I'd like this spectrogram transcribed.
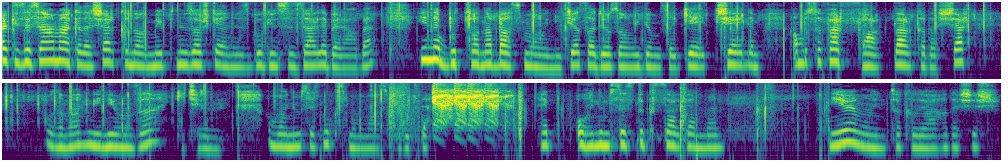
Herkese selam arkadaşlar kanalıma hepiniz hoş geldiniz. Bugün sizlerle beraber yine butona basma oynayacağız. Hadi o zaman videomuza geçelim. Ama bu sefer farklı arkadaşlar. O zaman videomuza geçelim. Ama oyunun sesini kısmam lazım tabii. Hep oyunun sesini kısarken ben. Niye benim oyun takılıyor arkadaşlar?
